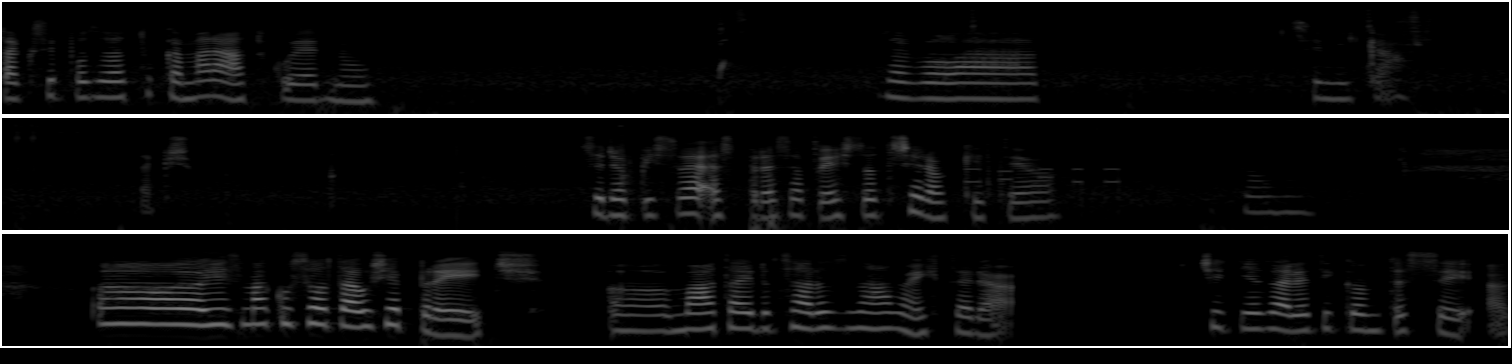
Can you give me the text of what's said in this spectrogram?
tak si pozve tu kamarádku jednu. Zavolat Cimíka. Tak šup. Si dopí své espresso, piješ to tři roky, tyjo. To... Uh, Jizma Kuselta už je pryč. Uh, má tady docela dost známých teda. Včetně tady ty kontesy. A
